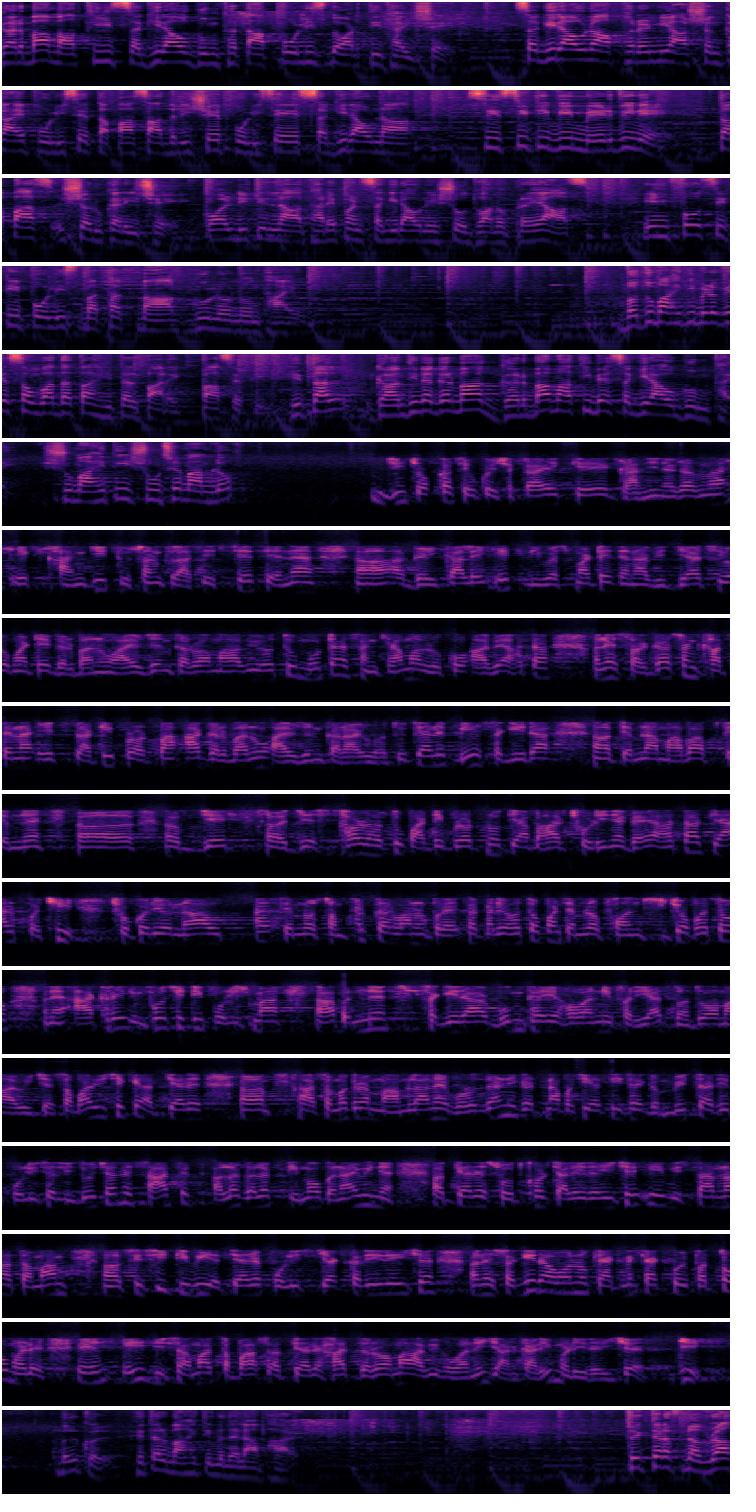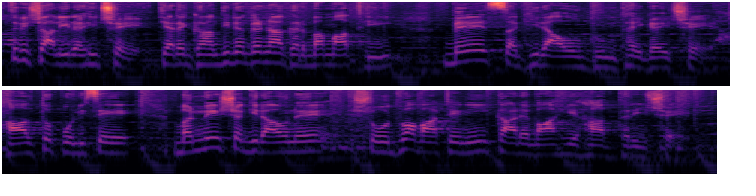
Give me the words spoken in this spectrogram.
ગરબામાંથી સગીરાઓ ગુમ થતા પોલીસ દોડતી થઈ છે. સગીરાઓના અપહરણની આશંકાએ પોલીસે તપાસ આદરી છે. પોલીસે સગીરાઓના સીસીટીવી મેળવીને તપાસ શરૂ કરી છે. કોલ ડિટેલના આધારે પણ સગીરાઓને શોધવાનો પ્રયાસ ઇન્ફોસિટી પોલીસ મથકમાં ગુનો નોંધાયો. વધુ માહિતી મેળવીએ સંવાદદાતા હિતલ પારેખ પાસેથી. હિતલ, ગાંધીનગરમાં ગરબામાંથી બે સગીરાઓ ગુમ થઈ. શું માહિતી, શું છે મામલો? જી ચોક્કસ એવું કહી શકાય કે ગાંધીનગરના એક ખાનગી ટ્યુશન ક્લાસીસ છે. તેના ગઈકાલે એક દિવસ માટે તેના વિદ્યાર્થીઓ માટે ગરબાનું આયોજન કરવામાં આવ્યું હતું. મોટા સંખ્યામાં લોકો આવ્યા હતા અને સરગાસણ ખાતેના એક પ્લાટી પ્લોટમાં આ ગરબાનું આયોજન કરાયું હતું. ત્યારે બે સગીરા તેમના મા બાપ તેમને જે જે સ્થળ હતું પાર્ટી પ્લોટનું ત્યાં બહાર છોડીને ગયા હતા. ત્યાર પછી છોકરીઓ ન આવતા તેમનો સંપર્ક કરવાનો પ્રયત્ન કર્યો હતો, પણ તેમનો ફોન સ્વિચ ઓફ હતો અને આખરે ઇન્ફોસિટી પોલીસમાં આ બંને સગીરા ગુમ થઈ હોવાની ફરિયાદ નોંધવામાં આવી છે. સ્વાભાવિક છે કે અત્યારે આ સમગ્ર મામલાને વડોદરાની ઘટના પછી અતિશય ગંભીરતાથી પોલીસે લીધો છે અને સાત અલગ અલગ ટીમો બનાવીને અત્યારે શોધખોળ ચાલી રહી છે. એ વિસ્તારના તમામ સીસીટીવી અત્યારે પોલીસ ચેક કરી રહી છે અને સગીરાઓનો ક્યાંક ને ક્યાંક કોઈ પત્તો મળે એ એ દિશામાં તપાસ અત્યારે હાથ ધરવામાં આવી હોવાની જાણકારી મળી રહી છે. જી. બિલકુલ. હિતલ માહિતી બદલ આભાર. તો એક તરફ નવરાત્રી ચાલી રહી છે, ત્યારે ગાંધીનગરના ગરબામાંથી બે સગીરાઓ ગુમ થઈ ગઈ છે. હાલ તો પોલીસે બંને સગીરાઓને શોધવા માટેની કાર્યવાહી હાથ ધરી છે.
